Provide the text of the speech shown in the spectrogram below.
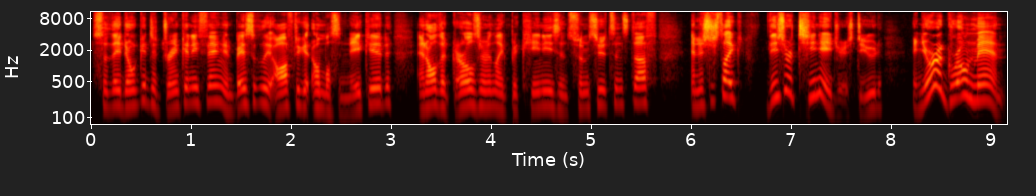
so they don't get to drink anything and basically all have to get almost naked, and all the girls are in like bikinis and swimsuits and stuff. And it's just like, these are teenagers, dude, and you're a grown man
